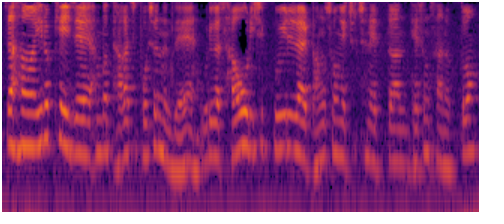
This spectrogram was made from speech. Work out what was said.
자, 어, 이렇게 이제 한번 다 같이 보셨는데 우리가 4월 29일 날 방송에 추천했던 대성산업도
